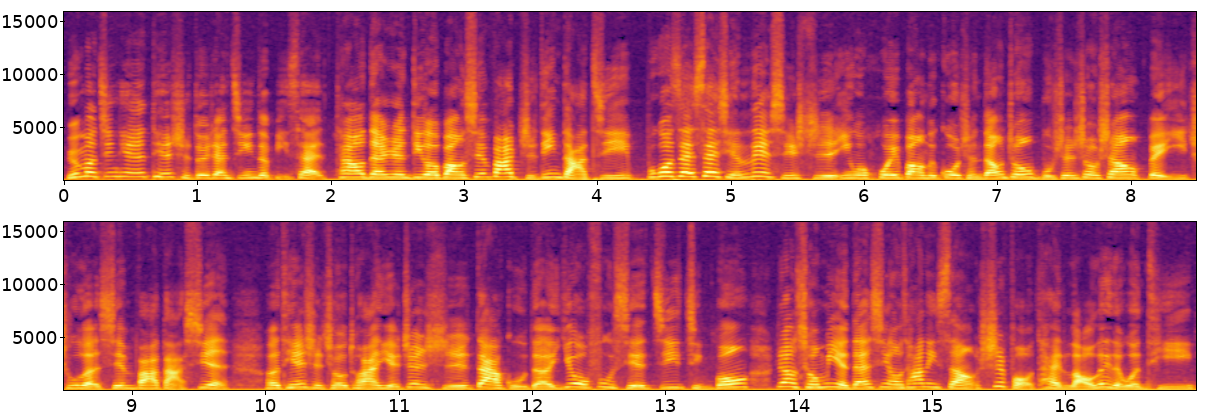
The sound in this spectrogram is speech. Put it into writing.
原本今天天使对战金莺的比赛，他要担任第二棒先发指定打击，不过在赛前练习时，因为挥棒的过程当中不慎受伤，被移出了先发打线。而天使球团也证实，大谷的右腹斜肌紧绷，让球迷也担心欧塔尼桑是否太劳累的问题。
